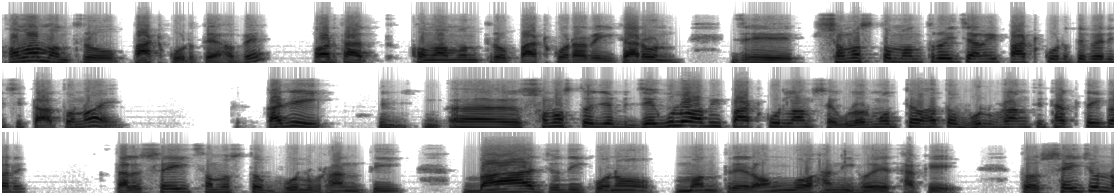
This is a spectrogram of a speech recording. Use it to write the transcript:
ক্ষমা মন্ত্র পাঠ করতে হবে। অর্থাৎ ক্ষমা মন্ত্র পাঠ করার এই কারণ যে সমস্ত মন্ত্রই যে আমি পাঠ করতে পেরেছি তা তো নয়। কাজেই সমস্ত যেগুলো আমি পাঠ করলাম সেগুলোর মধ্যে হয়তো ভুল ভ্রান্তি থাকতেই পারে। তাহলে সেই সমস্ত ভুল ভ্রান্তি বা যদি কোনো মন্ত্রের অঙ্গহানি হয়ে থাকে, তো সেই জন্য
